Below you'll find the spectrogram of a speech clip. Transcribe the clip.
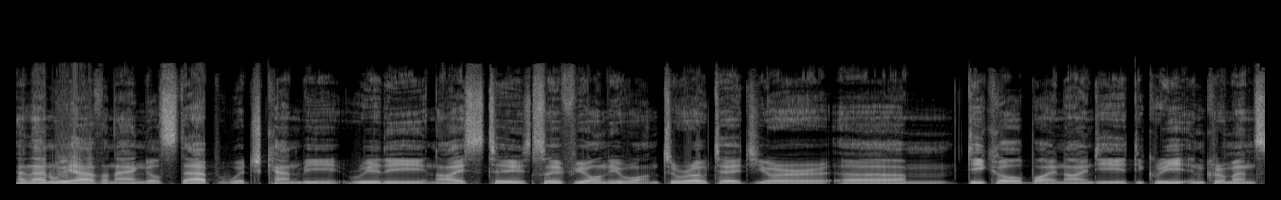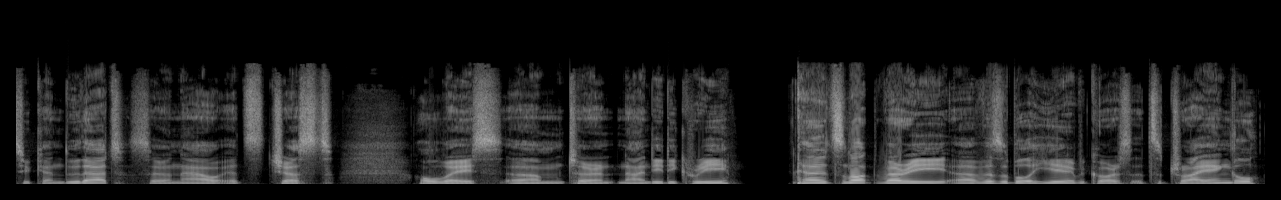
And then we have an angle step, which can be really nice too. So if you only want to rotate your um, decal by 90 degree increments, you can do that. So now it's just always um, turned 90 degree. Uh, it's not very uh, visible here because it's a triangle.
